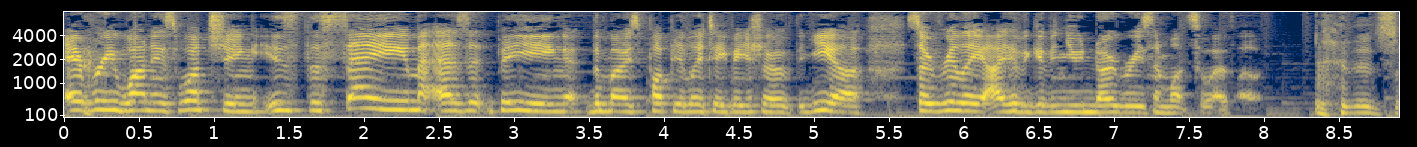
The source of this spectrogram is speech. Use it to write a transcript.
Everyone is watching is the same as it being the most popular TV show of the year. So really, I have given you no reason whatsoever. that's,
